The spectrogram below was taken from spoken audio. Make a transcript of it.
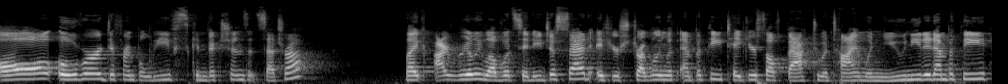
all over different beliefs, convictions, etc. Like I really love what Sydney just said. If you're struggling with empathy, take yourself back to a time when you needed empathy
